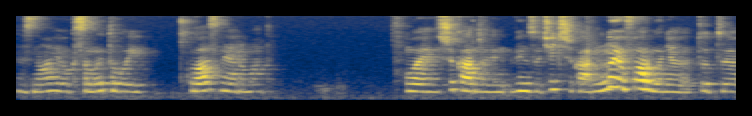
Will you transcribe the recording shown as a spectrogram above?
не знаю, оксамитовий, класний аромат. Ой, шикарно він, він звучить шикарно. Ну і оформлення. Тут е,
